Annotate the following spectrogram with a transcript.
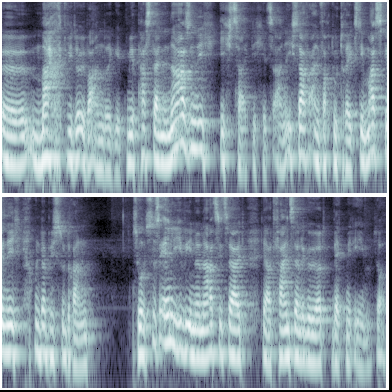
äh, Macht wieder über andere gibt. Mir passt deine Nase nicht, ich zeige dich jetzt an. Ich sage einfach, du trägst die Maske nicht und da bist du dran. So ist das ähnlich wie in der Nazizeit, der hat Feindseinde gehört, weg mit ihm. So.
